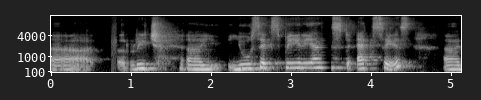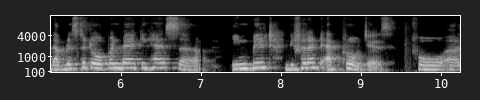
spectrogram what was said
uh, rich uh, user experienced access, uh, WSO2 Open Banking has uh, inbuilt different approaches for uh,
